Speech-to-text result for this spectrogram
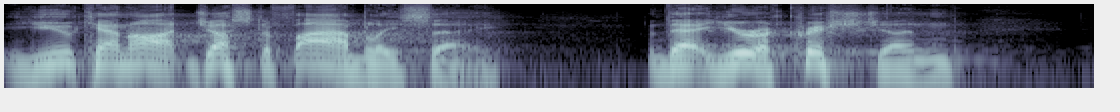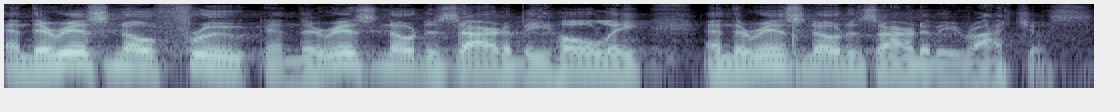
you cannot justifiably say that you're a Christian and there is no fruit and there is no desire to be holy and there is no desire to be righteous.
